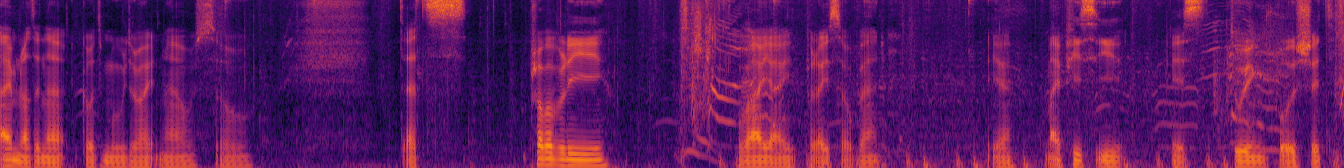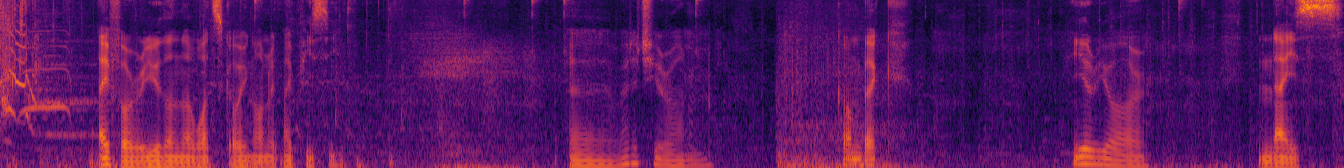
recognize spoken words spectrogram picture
I'm not in a good mood right now, so... That's probably why I play so bad. Yeah, my PC is doing bullshit. I for real don't know what's going on with my PC. Uh, where did she run? Come back. Here you are. Nice.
